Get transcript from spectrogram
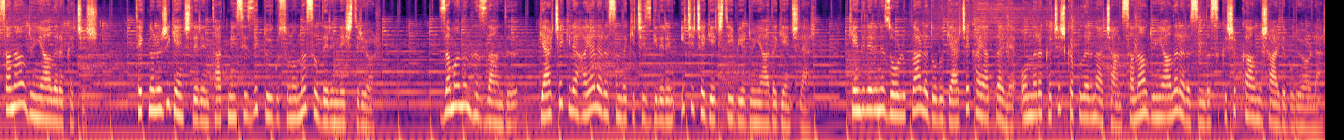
Sanal dünyalara kaçış. Teknoloji gençlerin tatminsizlik duygusunu nasıl derinleştiriyor? Zamanın hızlandığı, gerçek ile hayal arasındaki çizgilerin iç içe geçtiği bir dünyada gençler. Kendilerini zorluklarla dolu gerçek hayatlarla onlara kaçış kapılarını açan sanal dünyalar arasında sıkışıp kalmış halde buluyorlar.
